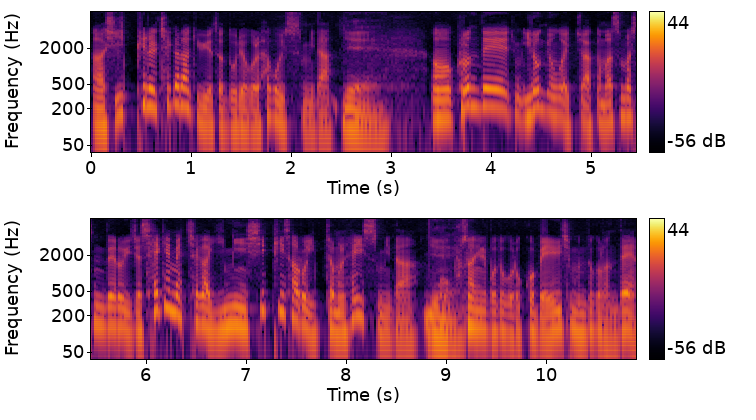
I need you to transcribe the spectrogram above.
어, CP를 체결하기 위해서 노력을 하고 있습니다. 예. 어, 그런데 좀 이런 경우가 있죠. 아까 말씀하신 대로 이제 세계 매체가 이미 CP사로 입점을 해 있습니다. 예. 뭐 부산일보도 그렇고 매일신문도 그런데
